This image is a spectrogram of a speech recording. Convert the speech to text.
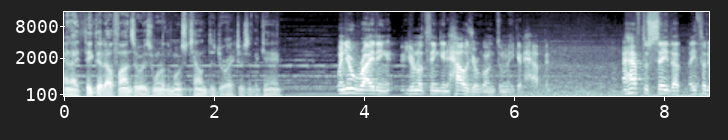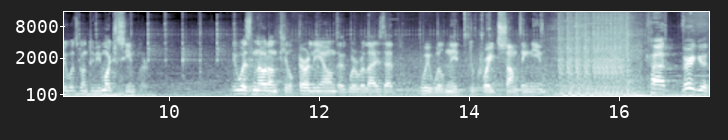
and I think that Alfonso is one of the most talented directors in the game. When you're writing, you're not thinking how you're going to make it happen. I have to say that I thought it was going to be much simpler. It was not until early on that we realized that we will need to create something new. Cut. Very good.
